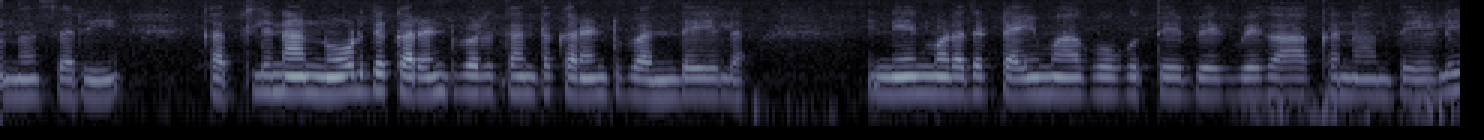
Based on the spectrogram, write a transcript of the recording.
ಒಂದೊಂದು ಸರಿ ಕತ್ಲೆ ನಾನು ನೋಡಿದೆ ಕರೆಂಟ್ ಬರುತ್ತೆ ಅಂತ ಕರೆಂಟ್ ಬಂದೇ ಇಲ್ಲ. ಇನ್ನೇನು ಮಾಡೋದು? ಟೈಮ್ ಆಗೋಗುತ್ತೆ. ಬೇಗ ಬೇಗ ಹಾಕೋಣ ಅಂತ ಹೇಳಿ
